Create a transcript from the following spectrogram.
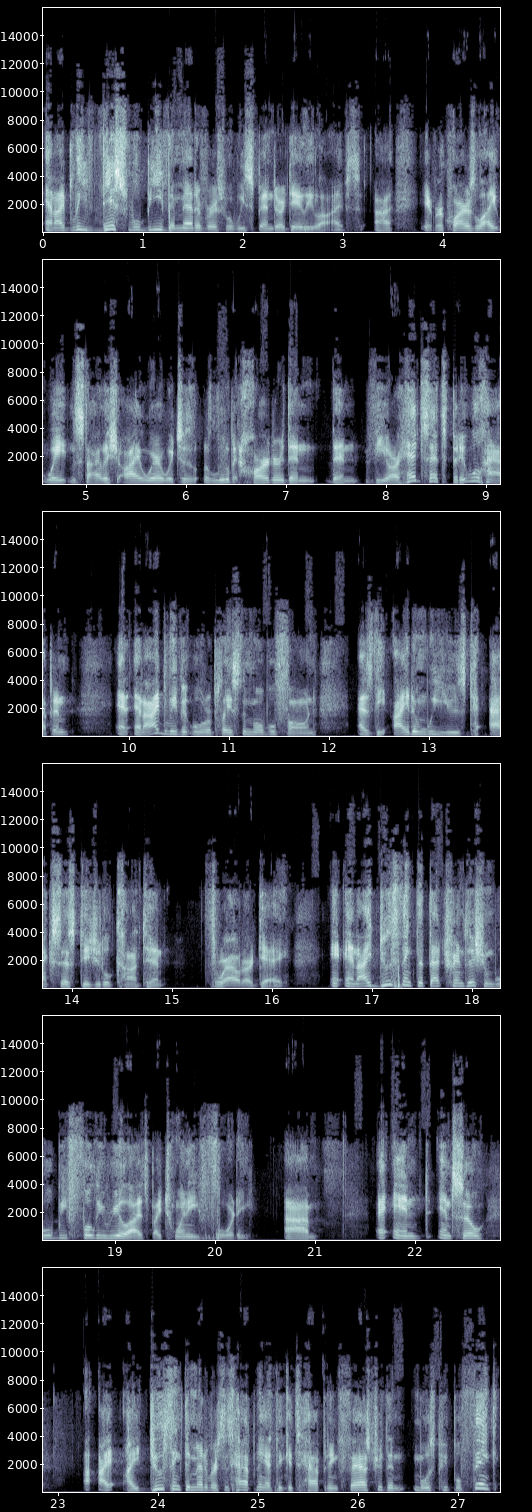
And I believe this will be the metaverse where we spend our daily lives. Uh, it requires lightweight and stylish eyewear, which is a little bit harder than, than VR headsets, but it will happen. And, and I believe it will replace the mobile phone as the item we use to access digital content throughout our day. And, and I do think that that transition will be fully realized by 2040. Um, and, and so I, I do think the metaverse is happening. I think it's happening faster than most people think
